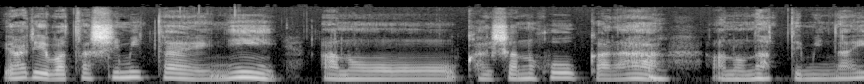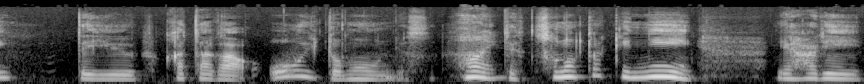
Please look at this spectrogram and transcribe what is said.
やはり私みたいにあの会社の方から、うん。あのなってみないっていう方が多いと思うんです。はいでその時にやはり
